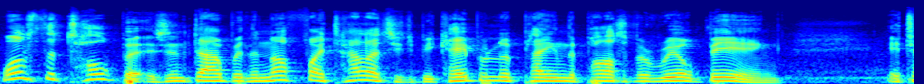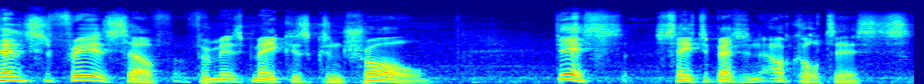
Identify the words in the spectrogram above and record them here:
Once the tulpa is endowed with enough vitality to be capable of playing the part of a real being, it tends to free itself from its maker's control. This, say Tibetan occultists,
